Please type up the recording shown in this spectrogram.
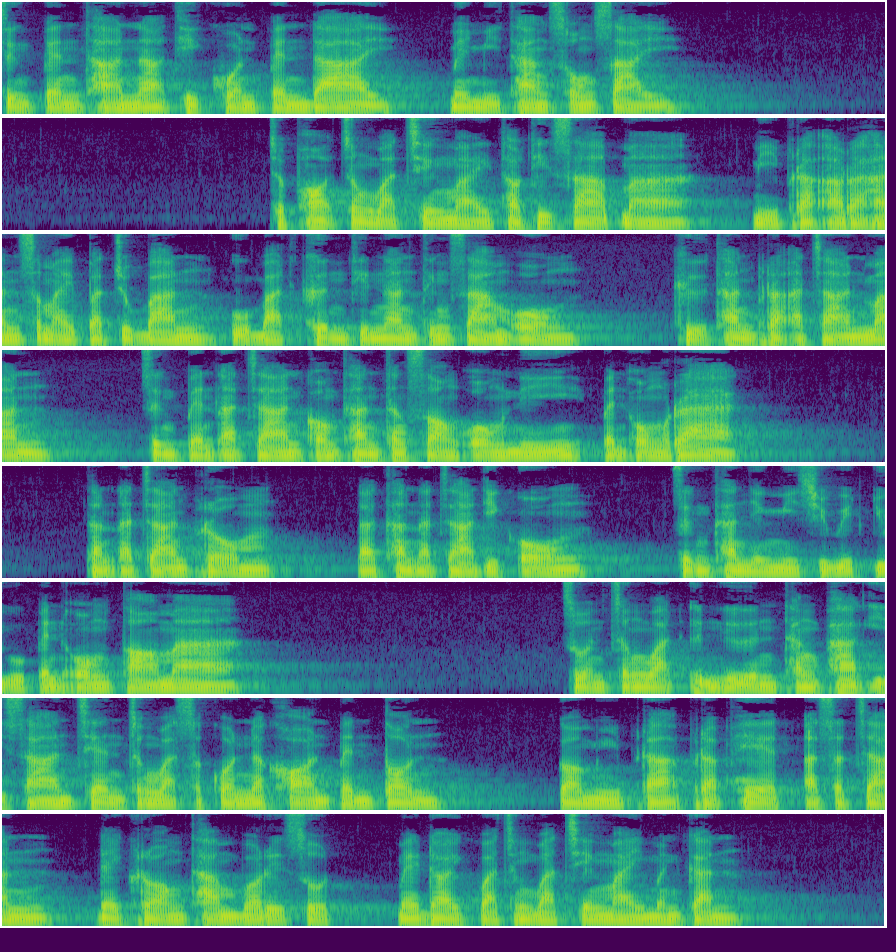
จึงเป็นฐานะที่ควรเป็นได้ไม่มีทางสงสัย เฉพาะจังหวัดเชียงใหม่เท่าที่ทราบมา มีพระอรหันต์สมัยปัจจุบันอุบัติขึ้นที่นั่นถึงสามองค์ คือท่านพระอาจารย์มั่น ซึ่งเป็นอาจารย์ของท่านทั้งสององค์นี้เป็นองค์แรก ท่านอาจารย์พรม และท่านอาจารย์อีกองค์ ซึ่งท่านยังมีชีวิตอยู่เป็นองค์ต่อมาส่วนจังหวัดอื่น ๆทั้งภาคอีสานเช่น จังหวัดสกลนครเป็นต้น ก็มีพระประเภทอัศจรรย์ ได้ครองธรรมบริสุทธิ์ไม่ด้อยกว่าจังหวัดเชียงใหม่เหมือนกัน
